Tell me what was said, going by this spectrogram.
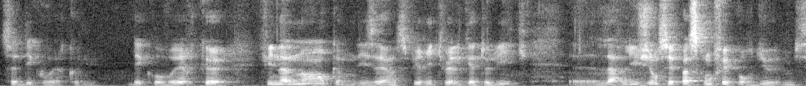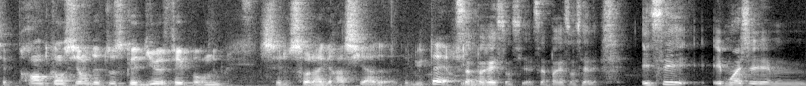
Se découvrir connu. Découvrir que finalement, comme disait un spirituel catholique, la religion, c'est pas ce qu'on fait pour Dieu, mais c'est prendre conscience de tout ce que Dieu fait pour nous. C'est le sola gratia de, de Luther. Ça me paraît essentiel, ça me paraît essentiel. Et, c'est, et moi, j'aime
